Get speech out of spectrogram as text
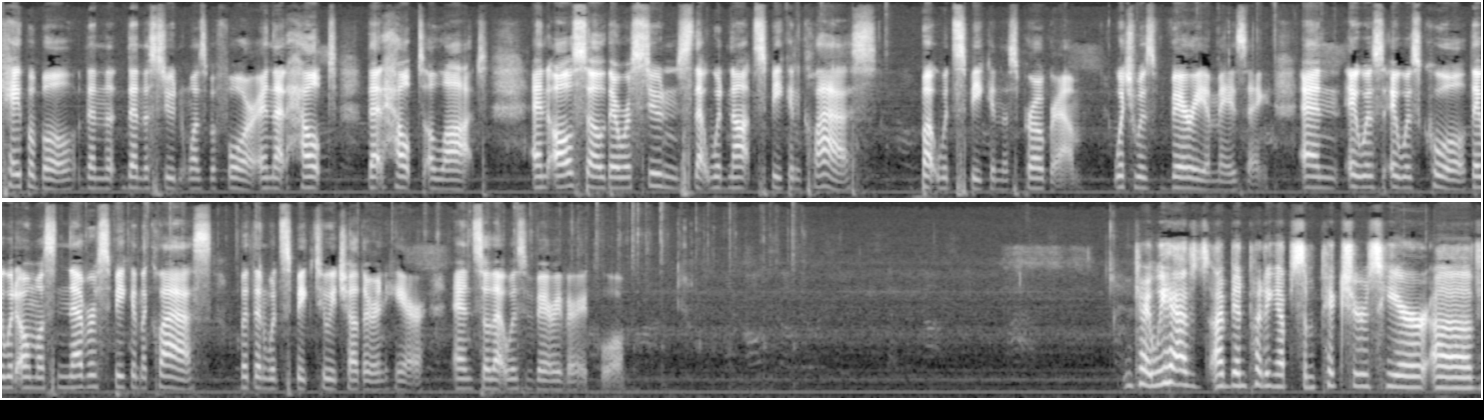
capable than the, than the student was before and that helped that helped a lot. And also there were students that would not speak in class but would speak in this program which was very amazing. And it was it was cool. They would almost never speak in the class but then would speak to each other in here. And so that was very very cool. Okay, we have, I've been putting up some pictures here of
